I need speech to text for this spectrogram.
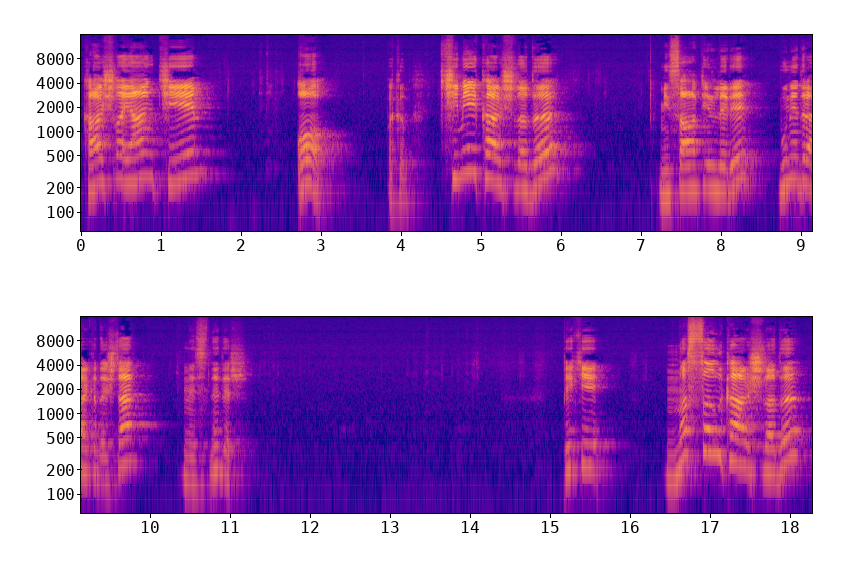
Karşılayan kim? O. Bakın kimi karşıladı? Misafirleri. Bu nedir arkadaşlar? Nesnedir. Peki nasıl karşıladı?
